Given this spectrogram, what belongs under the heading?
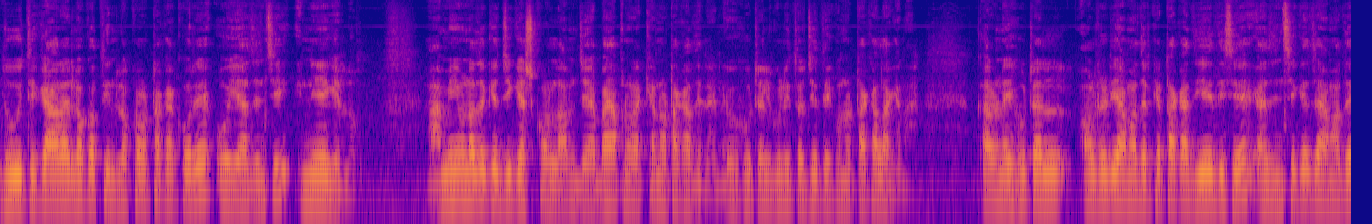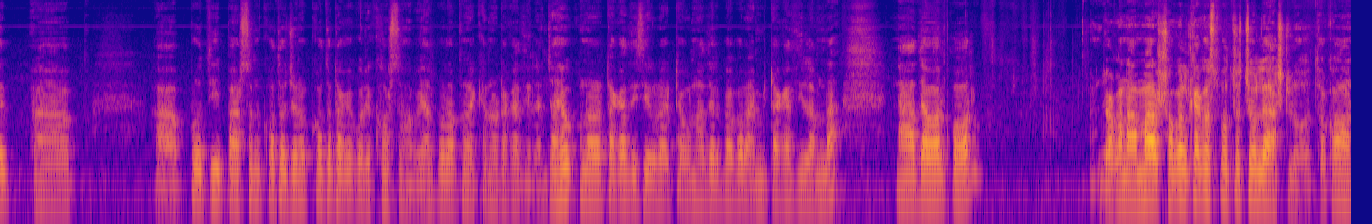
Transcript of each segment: দুই থেকে আড়াই লক্ষ, তিন লক্ষ টাকা করে ওই এজেন্সি নিয়ে গেল। আমি ওনাদেরকে জিজ্ঞেস করলাম যে, ভাই, আপনারা কেন টাকা দিলেন? ওই হোটেলগুলি তো যেতে কোনো টাকা লাগে না। কারণ এই হোটেল অলরেডি আমাদেরকে টাকা দিয়ে দিছে এজেন্সিকে যে আমাদের প্রতি পার্সন কতজন কত টাকা করে খরচ হবে? এরপর আপনারা কেন টাকা দিলেন? যাই হোক, ওনারা টাকা দিছে, ওরা একটা ওনাদের ব্যাপার, আমি টাকা দিলাম না। না দেওয়ার পর যখন আমার সকল কাগজপত্র চলে আসলো, তখন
